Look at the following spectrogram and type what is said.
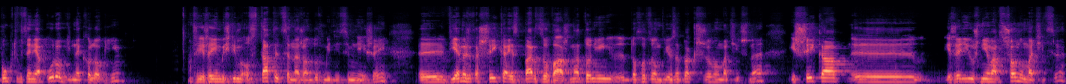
punktu widzenia uroginekologii, jeżeli myślimy o statyce narządów miednicy mniejszej, wiemy, że ta szyjka jest bardzo ważna. Do niej dochodzą wiązadła krzyżowo-maciczne i szyjka, jeżeli już nie ma trzonu macicy,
